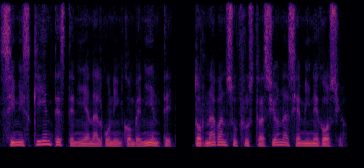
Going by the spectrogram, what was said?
si mis clientes tenían algún inconveniente, tornaban su frustración hacia mi negocio.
